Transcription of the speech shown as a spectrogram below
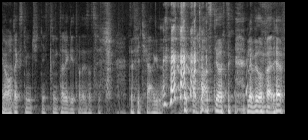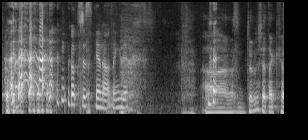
Jo, tak s tím účetnictvím ta digitalizace to fičák. Před 15 lety nebylo PDF. no přesně, no, takže... A, dobře, tak eh,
